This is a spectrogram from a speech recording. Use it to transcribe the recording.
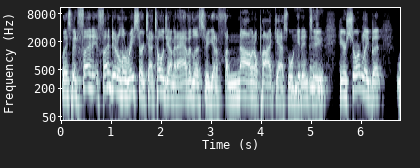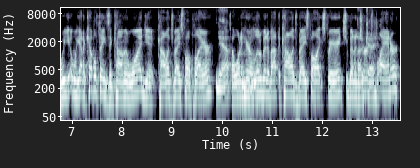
Well, it's been fun, fun doing a little research. I told you I'm an avid listener. You got a phenomenal podcast we'll mm, get into here shortly, but we we got a couple things in common. One, you college baseball player. Yeah. So I want to hear mm-hmm. a little bit about the college baseball experience. You've been a church okay. planter.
